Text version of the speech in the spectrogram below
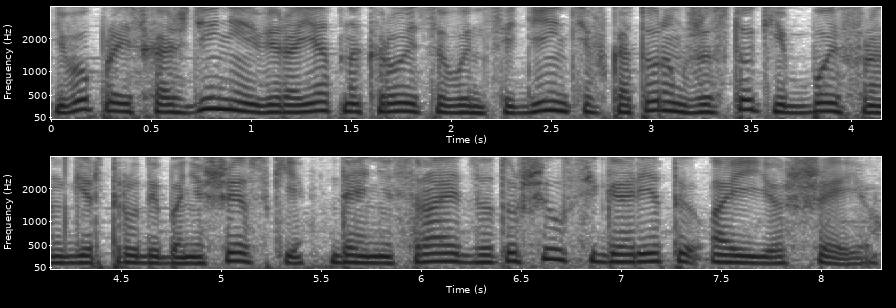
Его происхождение, вероятно, кроется в инциденте, в котором жестокий бойфренд Гертруды Банишевски, Деннис Райт, затушил сигарету о ее шею.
